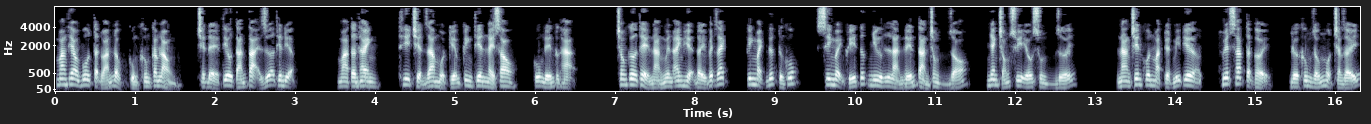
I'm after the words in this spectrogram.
mang theo vô tận đoán độc cùng không cam lòng triệt để tiêu tán tại giữa thiên địa. Mà tần thanh thi triển ra một kiếm kinh thiên này sau, cũng đến cực hạn. Trong cơ thể nàng nguyên anh hiện đầy vết rách, kinh mạch đứt từng khúc, sinh mệnh khí tức như làn đến tàn trong gió, nhanh chóng suy yếu xuống dưới. Nàng trên khuôn mặt tuyệt mỹ kia, huyết sắc tận khởi, được không giống một trang giấy.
